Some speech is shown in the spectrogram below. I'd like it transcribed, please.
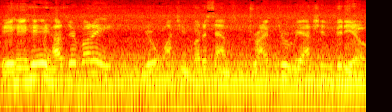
Hey, hey, hey, how's everybody? You're watching Bruddah Sam's drive-through reaction videos.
